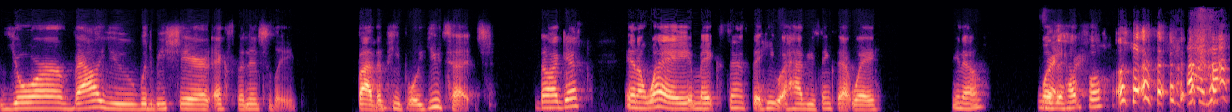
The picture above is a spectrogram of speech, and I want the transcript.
your value would be shared exponentially by the mm-hmm. people you touch. So I guess in a way it makes sense that he would have you think that way. You know? Was right, it helpful? Right.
